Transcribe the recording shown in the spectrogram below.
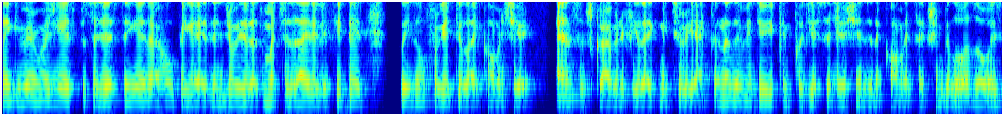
thank you very much guys for suggesting it i hope you guys enjoyed it as much as i did if you did please don't forget to like comment share and subscribe and if you'd like me to react to another video you can put your suggestions in the comment section below as always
